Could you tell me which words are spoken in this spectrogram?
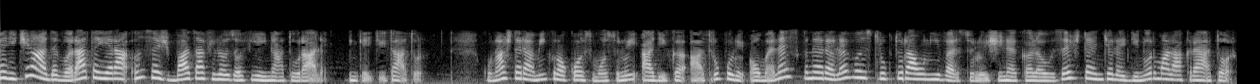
Medicina adevărată era însăși baza filozofiei naturale. Închei citatul. Cunoașterea microcosmosului, adică a trupului omenesc, ne relevă structura universului și ne călăuzește în cele din urmă la creator.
